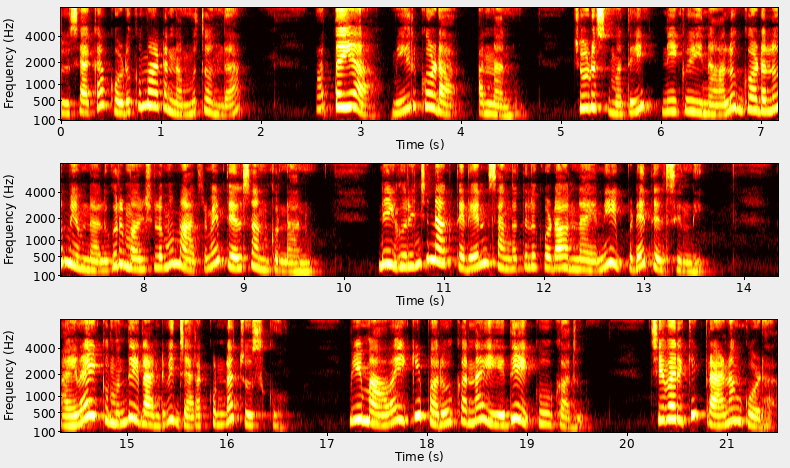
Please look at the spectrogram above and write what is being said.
చూశాక కొడుకు మాట నమ్ముతుందా? అత్తయ్య మీరు కూడా అన్నాను. చూడు సుమతి నీకు ఈ నాలుగు గోడలు మేము నలుగురు మనుషులము మాత్రమే తెలుసు అనుకున్నాను. నీ గురించి నాకు తెలియని సంగతులు కూడా ఉన్నాయని ఇప్పుడే తెలిసింది. అయినా ఇక ముందు ఇలాంటివి జరగకుండా చూసుకో. మీ మావయ్యకి పరువు కన్నా ఏది ఎక్కువ కాదు. చివరికి ప్రాణం కూడా.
